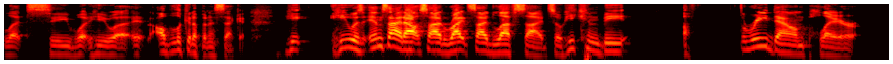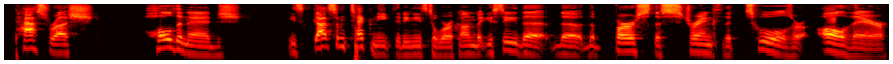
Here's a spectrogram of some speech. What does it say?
Let's see what he was. I'll look it up in a second. He he was inside outside right side left side so he can be a three down player, pass rush, hold an edge. He's got some technique that he needs to work on, but you see the the the burst, the strength, the tools are all there.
